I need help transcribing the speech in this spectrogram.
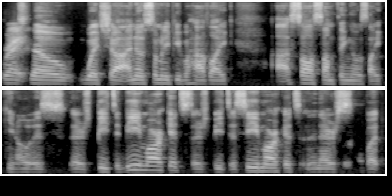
Right. So which uh, I know so many people have like I saw something that was like, you know, is there's B2B markets, there's B2C markets, and then there's but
